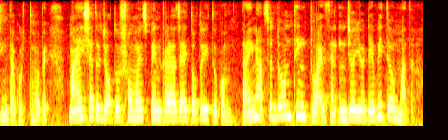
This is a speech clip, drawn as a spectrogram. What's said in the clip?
চিন্তা করতে হবে? মায়ের সাথে যত সময় স্পেন্ড করা যায়, ততই তো কম, তাই না? So don't think twice and enjoy your day with your mother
